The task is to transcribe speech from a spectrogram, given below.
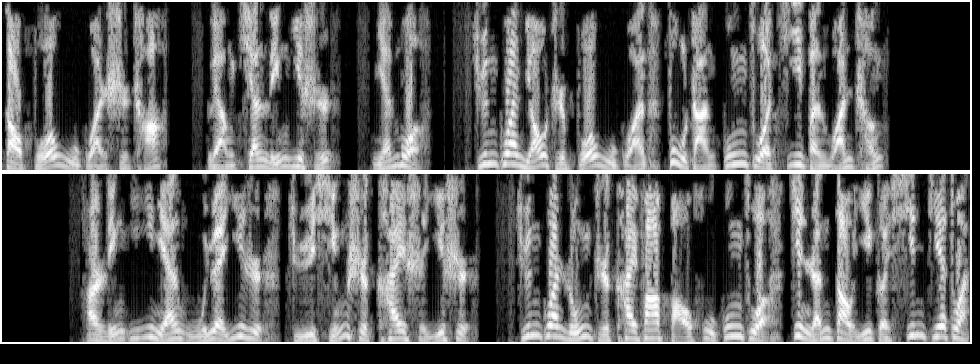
到博物馆视察。两千零一十年末，军官窑址博物馆布展工作基本完成。二零一一年五月一日举行式开始仪式，军官容止开发保护工作进人到一个新阶段。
